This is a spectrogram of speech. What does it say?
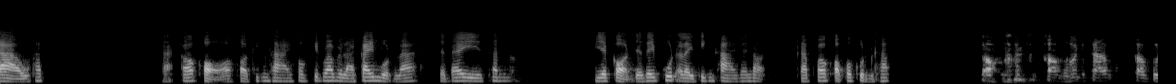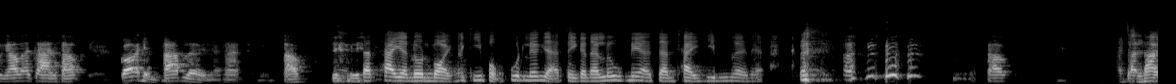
ยาวครับนะก็ขอขอทิ้งท้ายเพราะคิดว่าเวลาใกล้หมดแล้ว จะได้ท่านวิทยากรจะได้พูดอะไรทิ้งท้ายไว้หน่อยครับ ก็ขอบพระคุณครับขอบขอบคุณครับขอบคุณครับอาจารย์ครับ ก็เห็นภาพเลยนะฮะครับ อาจารย์ชัยอย่าโดนบ่อยเมื่อกี้ผมพูดเรื่องอย่าตีกันนะลูกเนี่ยอาจารย์ชัยยิ้มเลยเนี่ย ครับ อาจารย์พาด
